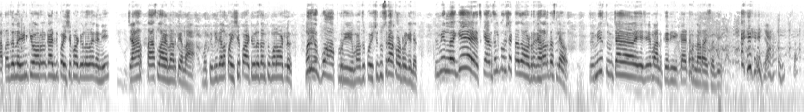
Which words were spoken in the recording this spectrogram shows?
आता जर नवीन क्यू आर काहीतरी पैसे पाठवलं ना गणी चार तास लागणार त्याला. मग तुम्ही त्याला पैसे पाठवले तर तुम्हाला वाटलं अरे बापरे माझे पैसे दुसऱ्या अकाउंटवर गेलेत. तुम्ही लगेच कॅन्सल करू शकता ऑर्डर घरात बसल्यावर. तुम्हीच तुमच्या हे जे मानकरी काय ठरणार आहे सगळे?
